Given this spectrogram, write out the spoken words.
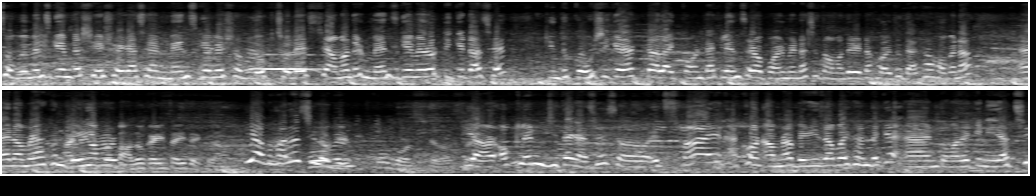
সো উইমেন্স গেমটা শেষ হয়ে গেছে অ্যান্ড মেন্স গেমের সব লোক চলে এসছে। আমাদের মেন্স গেমেরও টিকিট আছে কিন্তু কৌশিকের একটা লাইক কন্ট্যাক্ট লেন্সের অ্যাপয়েন্টমেন্ট আছে তো আমাদের এটা হয়তো দেখা হবে না। অ্যান্ড আমরা এখন বেরিয়ে পড়ব ভালো গাড়িটাই দেখলাম। ইয়া ভালো ছিল ইয়ার অকল্যান্ড জিতে গেছে সো ইটস ফাইন এখন আমরা বেরিয়ে যাব এখান থেকে অ্যান্ড তোমাদেরকে নিয়ে যাচ্ছি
